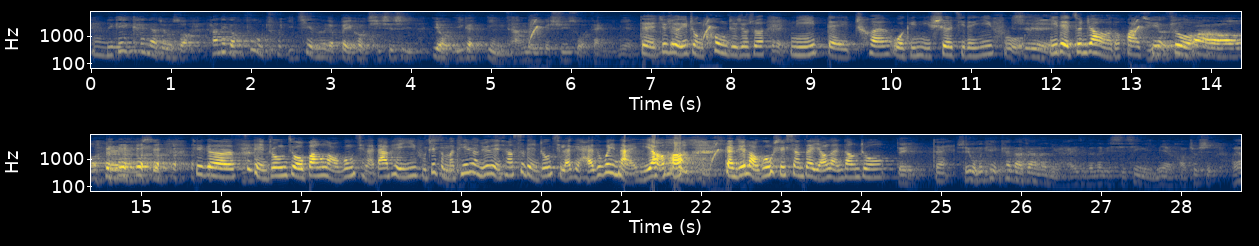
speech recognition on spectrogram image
嗯你可以看到，就是说，她那个付出一切的那个背后，其实是有一个隐藏的一个虚索在里面。对，就是有一种控制，就是说你得穿我给你设计的衣服，是你得遵照我的话去做。对，是这个四点钟就帮老公起来搭配衣服，这怎么听上去有点像四点钟起来给孩子喂奶一样哈？感觉老公是像在摇篮当中。对。对，所以我们可以看到这样的女孩子的那个习性里面哈，就是我要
